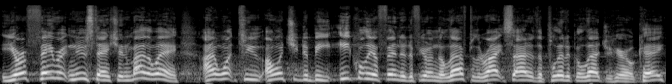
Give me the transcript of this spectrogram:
your favorite news station, by the way, I want, to, I want you to be equally offended if you're on the left or the right side of the political ledger here, okay?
